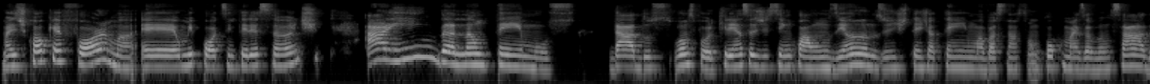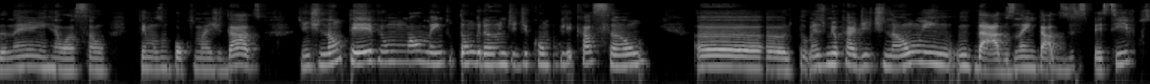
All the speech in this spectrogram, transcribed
Mas, de qualquer forma, é uma hipótese interessante. Ainda não temos dados, vamos supor, crianças de 5 a 11 anos, a gente tem, já tem uma vacinação um pouco mais avançada, né, em relação, temos um pouco mais de dados, a gente não teve um aumento tão grande de complicação, uh, pelo menos miocardite não em, em, dados, né, em dados específicos,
